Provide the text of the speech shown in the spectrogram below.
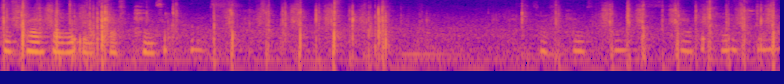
Please clarify the Ace of Pentacles. Ace of Pentacles. Clarification.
